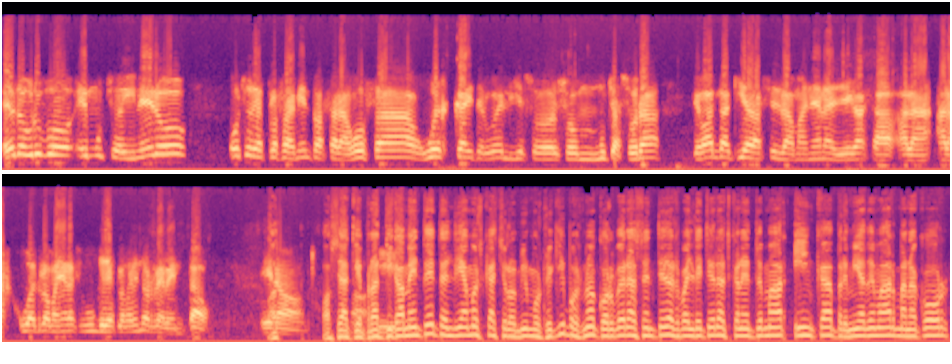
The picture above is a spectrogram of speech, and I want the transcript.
el otro grupo es mucho dinero, ocho desplazamientos a Zaragoza, Huesca y Teruel y eso son muchas horas. Te vas de aquí a las 6 de la mañana y llegas a, a, la- a las 4 de la mañana según que desplazamiento reventado. No, O sea que no, y- prácticamente tendríamos casi los mismos equipos, ¿no? Corberas, Enteras, Valdeteras, Canet de Mar, Inca, Premia de Mar, Manacor,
